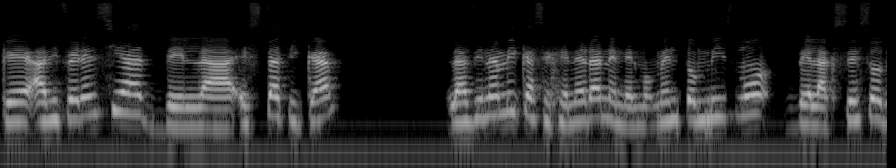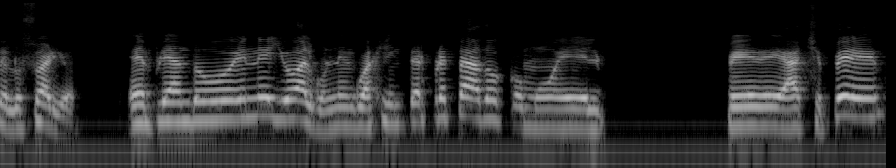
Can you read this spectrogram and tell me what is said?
que a diferencia de la estática, las dinámicas se generan en el momento mismo del acceso del usuario, empleando en ello algún lenguaje interpretado como el PDHP,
